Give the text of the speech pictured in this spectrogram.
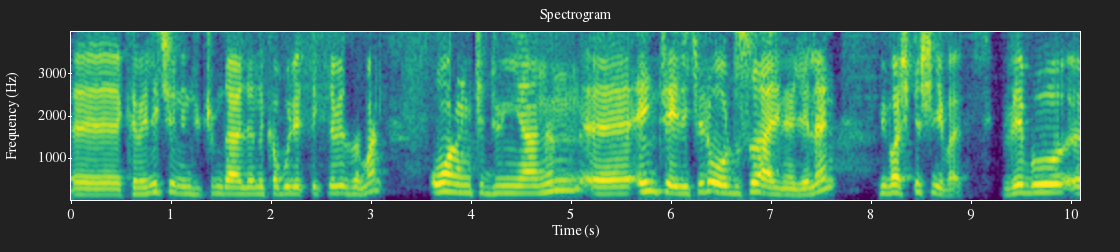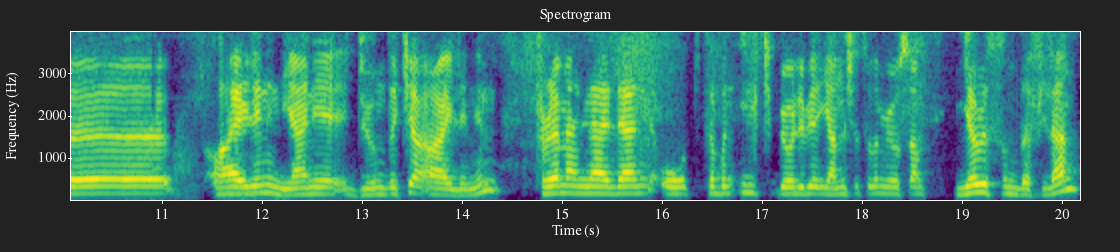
e, kraliçenin hükümdarlığını kabul ettikleri zaman o anki dünyanın e, en tehlikeli ordusu haline gelen bir başka şey var. Ve bu e, ailenin yani Dune'daki ailenin Fremenlerden o kitabın ilk böyle bir yanlış hatırlamıyorsam yarısında filan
